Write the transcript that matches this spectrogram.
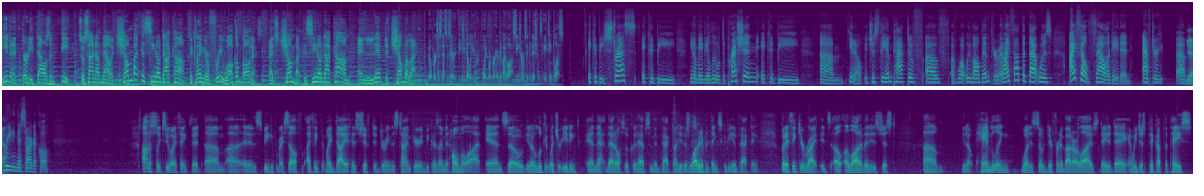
even at 30,000 feet. So sign up now at chumbacasino.com to claim your free welcome bonus. That's chumbacasino.com and live the Chumba life. No purchase necessary. VGW Group. Void were prohibited by law. See terms and conditions. 18 plus. it could be stress. It could be, you know, maybe a little depression. It could be, um, you know, it's just the impact of, of, of what we've all been through. And I thought that that was, I felt validated after um, Yeah. reading this article. Honestly too i think that um, uh, and speaking for myself i think that my diet has shifted during this time period because i'm at home a lot. And so you know look at what you're eating and that that also could have some impact on you. There's a lot of different things could be impacting. But i think you're right. It's a, a lot of it is just um, you know handling what is so different about our lives day to day and we just pick up the pace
